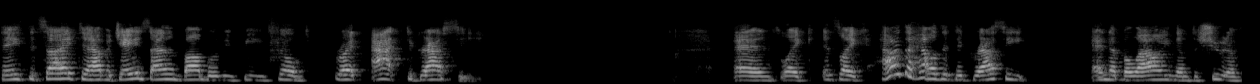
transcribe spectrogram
they decide to have a Jay and Silent Bob movie be filmed right at Degrassi. And like, it's like, how the hell did Degrassi end up allowing them to shoot a,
